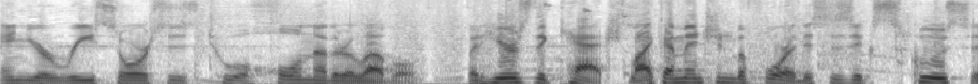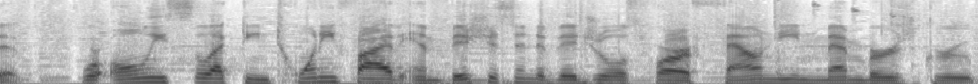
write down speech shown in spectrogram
and your resources to a whole nother level. But here's the catch. Like I mentioned before, this is exclusive. We're only selecting 25 ambitious individuals for our founding members group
